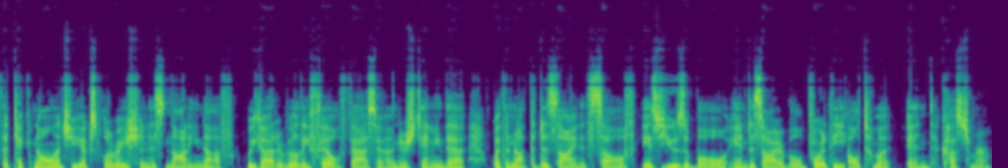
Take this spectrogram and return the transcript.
the technology exploration is not enough. We got to really fail fast at understanding that whether or not the design itself is usable and desirable for the ultimate end customer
